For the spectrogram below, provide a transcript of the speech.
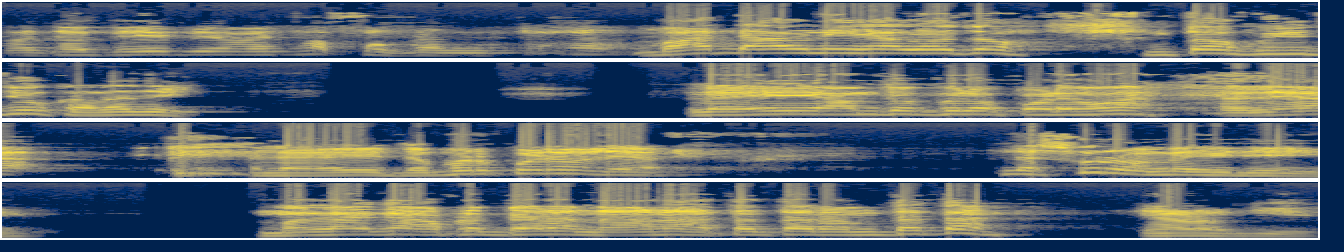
બધા બે બે માં થપ્પો કરી બાર ડાવ નહીં હાલો જો હું તો હુઈ જઈ. લે, એ આમ તો પેલો પડ્યો હો. એટલે એટલે એ ડબર પડ્યો, લે. એટલે શું રમે લાગે આપડે પેલા નાના હતા રમતા હતા ને? હેડો ગીર.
